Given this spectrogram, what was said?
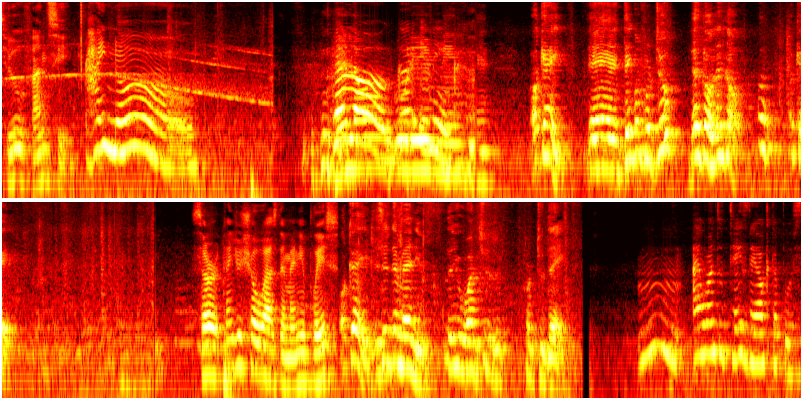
too fancy. I know. Hello, good evening. Okay, uh, table for two? Let's go, let's go. Oh, okay. Sir, can you show us the menu, please? Okay, this is the menu. that you want to for today? Mmm, I want to taste the octopus.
